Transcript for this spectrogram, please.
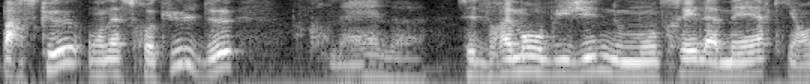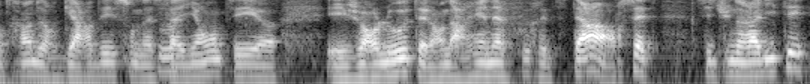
parce que on a ce recul de, quand même... vous êtes vraiment obligé de nous montrer la mère qui est en train de regarder son assaillante et, euh, et genre l'autre, elle en a rien à foutre, etc. Alors c'est c'est une réalité,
